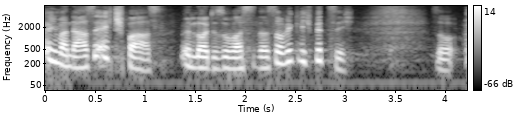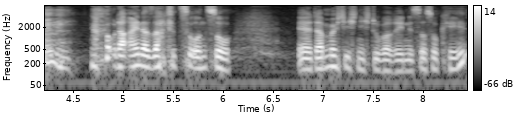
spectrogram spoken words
Ich meine, da hast du echt Spaß, wenn Leute sowas, das ist doch wirklich witzig. So. Oder einer sagte zu uns so, äh, da möchte ich nicht drüber reden, ist das okay?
